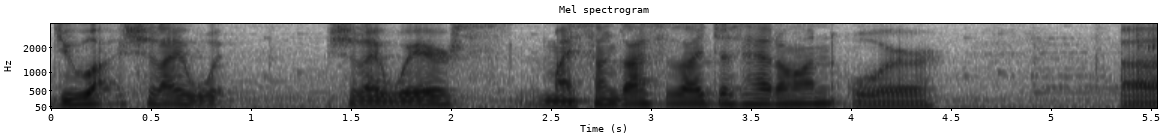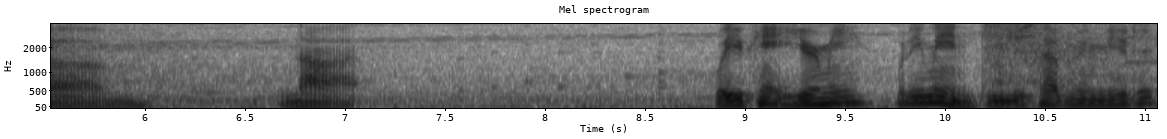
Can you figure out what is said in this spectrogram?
do I, should I should I wear my sunglasses I just had on or um not? Wait, you can't hear me? What do you mean? Do you just have me muted?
